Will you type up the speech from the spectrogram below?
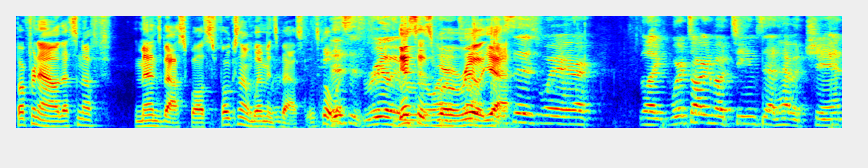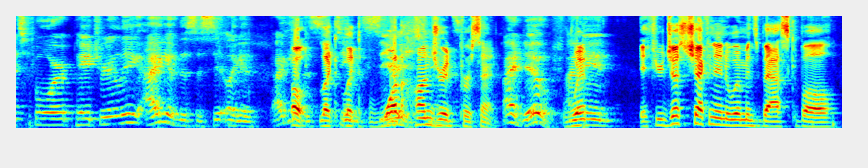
but for now, that's enough men's basketball. Let's focus on women's basketball. Let's go. This is really. This is where wanna real- yeah. This is where, like, we're talking about teams that have a chance for Patriot League. I give this a like a. I give oh, this like like one hundred percent. I do. I When- mean, If you're just checking into women's basketball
